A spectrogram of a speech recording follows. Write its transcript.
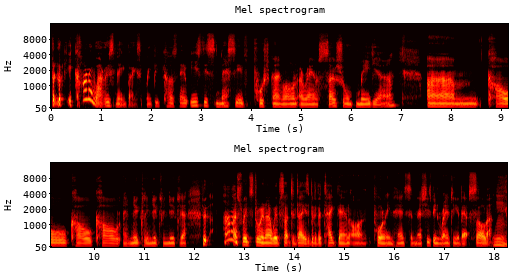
But look, it kind of worries me basically because there is this massive push going on around social media um, coal, coal, coal, and nuclear, nuclear, nuclear. Look, our most read story on our website today is a bit of a takedown on Pauline Hanson. Now she's been ranting about solar mm.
